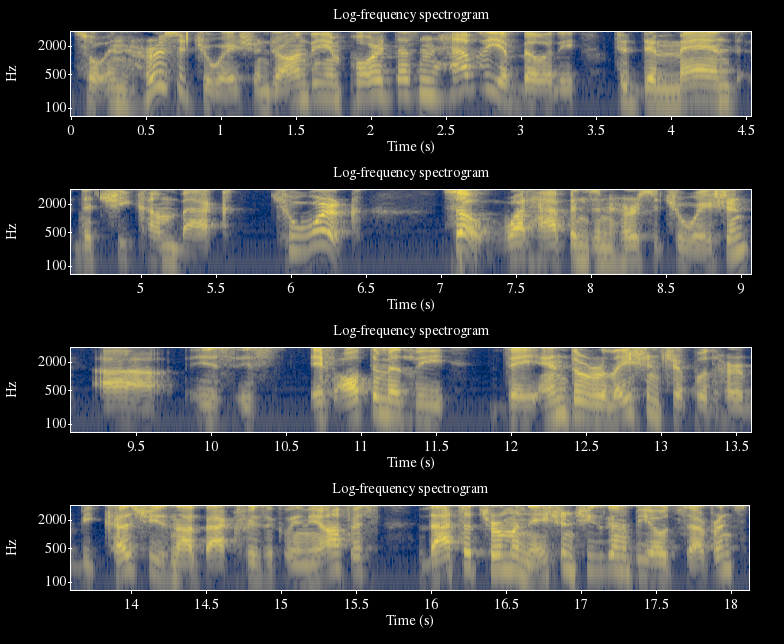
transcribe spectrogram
So in her situation, John, the employer doesn't have the ability to demand that she come back to work. So what happens in her situation uh, is is if ultimately they end the relationship with her because she's not back physically in the office, that's a termination. She's going to be owed severance,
